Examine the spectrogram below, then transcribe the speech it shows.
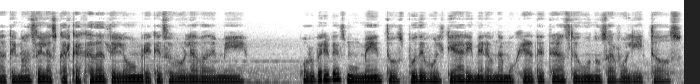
además de las carcajadas del hombre que se burlaba de mí. Por breves momentos pude voltear y mirar a una mujer detrás de unos arbolitos.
